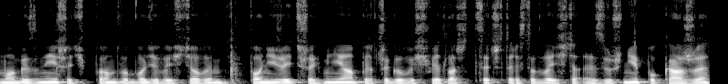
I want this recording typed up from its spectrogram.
mogę zmniejszyć prąd w obwodzie wejściowym poniżej 3 mA, czego wyświetlacz C420S już nie pokaże.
